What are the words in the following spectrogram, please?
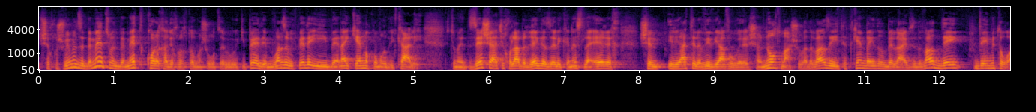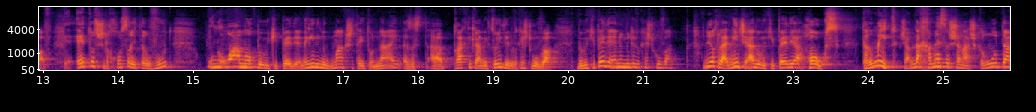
כשחושבים על זה באמת, זאת אומרת, באמת כל אחד יכול לכתוב מה שהוא רוצה בוויקיפדיה. במובן הזה ויקיפדיה היא בעיניי כן מקום רדיקלי. זאת אומרת, זה שאת יכולה ברגע זה להיכנס לערך של עיריית תל אביב-יפו ולשנות משהו, והדבר הזה יתעדכן באינטרנט ב live, זה דבר די, די מטורף. אתוס של חוסר התערבות הוא נורא עמוק בוויקיפדיה. נגיד לדוגמה, כשאתה עיתונאי, אז הפרקטיקה המקצועית היא לבקש תגובה. בוויקיפדיה אין למי לבקש תגובה. אני הולך להגיד שהיה בוויקיפדיה הוקס. תרמית שעמדה 15 שנה, שקראו אותה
